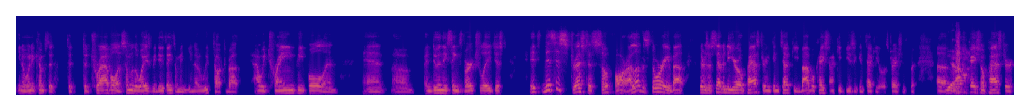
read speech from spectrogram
you know when it comes to, to, to travel and some of the ways we do things i mean you know we've talked about how we train people and and um, and doing these things virtually just it's this has stressed us so far i love the story about there's a 70 year old pastor in kentucky bivocational i keep using kentucky illustrations but uh, yeah. bivocational pastor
